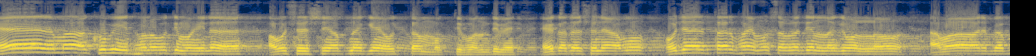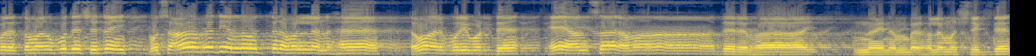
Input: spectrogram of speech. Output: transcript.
এর মা খুবই ধনবতী মহিলা অবশ্যই সে আপনাকে উত্তম মুক্তিপণ দিবে। একথা শুনে আবু ওজায়ের তার ভাই মুসাব রাদিয়াল্লাহকে বলল, আমার ব্যাপারে তোমার উপদেশ এটাই। মুসাব রাদিয়াল্লাহু উত্তরে বললেন হ্যাঁ তোমার পরিবর্তে এ আনসার আমাদের ভাই। নয় নম্বর হলো মুশরিকদের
